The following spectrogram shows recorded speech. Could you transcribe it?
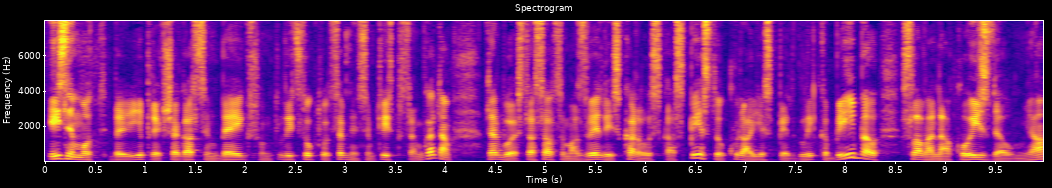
Izņemot iepriekšējā gadsimta beigas un līdz 1713. gadam, darbojas tā saucamā Zviedrijas karaliskā spiestuve, kurā iespieda glika bībeli, slavenāko izdevumu. Ja?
